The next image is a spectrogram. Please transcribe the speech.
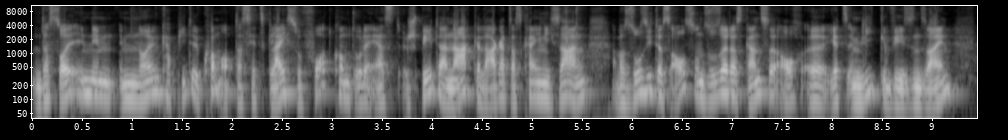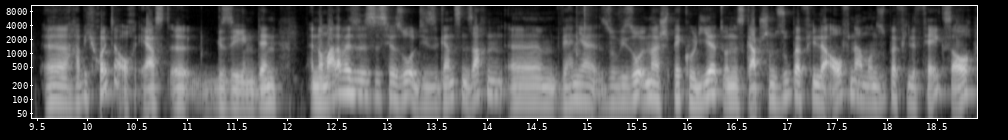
und das soll in dem im neuen Kapitel kommen. Ob das jetzt gleich sofort kommt oder erst später nachgelagert, das kann ich nicht sagen. Aber so sieht das aus und so soll das Ganze auch äh, jetzt im Leak gewesen sein. Äh, Habe ich heute auch erst äh, gesehen. Denn äh, normalerweise ist es ja so, diese ganzen Sachen ähm, werden ja sowieso immer spekuliert und es gab schon super viele Aufnahmen und super viele Fakes auch,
